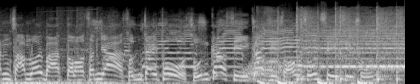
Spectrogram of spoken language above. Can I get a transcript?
6,300 บาทตลอดสัญญา สนใจโทร 0949420440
